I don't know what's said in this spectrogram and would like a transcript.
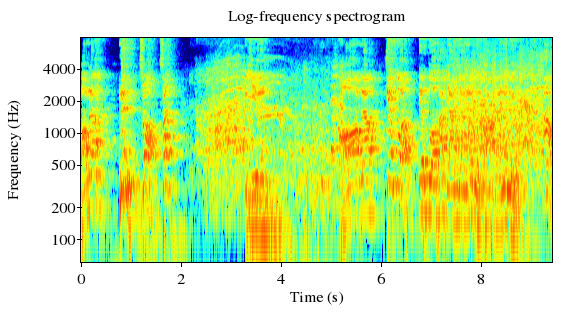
พร้อมแล้วหนึ่งสองสอีกทีหนึ่งพร้อมแล้ว เตรียมตัว เตรียมตัวครับยังยังไม่หนึ่งครับยังไม่หนึ่งอ้าว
